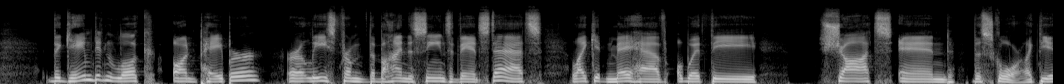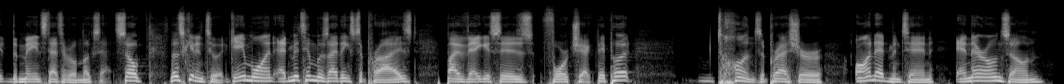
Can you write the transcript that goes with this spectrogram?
The game didn't look on paper, or at least from the behind the scenes advanced stats, like it may have with the shots and the score, like the the main stats everyone looks at. So let's get into it. Game one, Edmonton was I think surprised by Vegas's forecheck. They put tons of pressure on Edmonton in their own zone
